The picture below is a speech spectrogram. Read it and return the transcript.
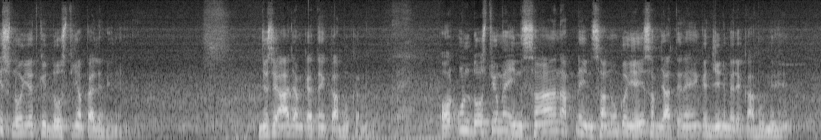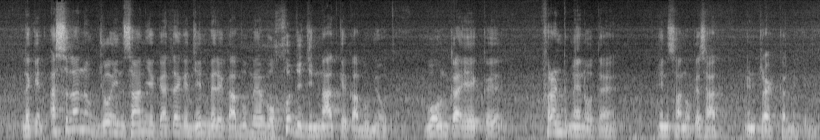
इस नोयत की दोस्तियाँ पहले भी नहीं जिसे आज हम कहते हैं काबू करना। और उन दोस्तियों में इंसान अपने इंसानों को यही समझाते रहे कि जिन मेरे काबू में हैं लेकिन असलन जो इंसान ये कहता है कि जिन मेरे काबू में वो ख़ुद जिन्नात के काबू में होता है। वो उनका एक फ्रंट मैन होता है इंसानों के साथ इंटरेक्ट करने के लिए।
